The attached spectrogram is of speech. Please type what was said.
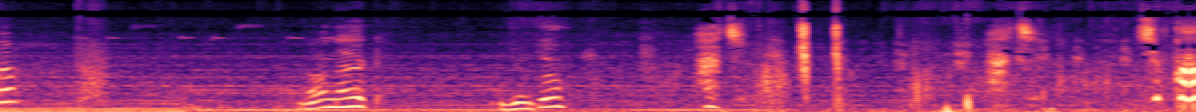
Co? Janek, idziemy tu? Chodź. Chodź. Szybko.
